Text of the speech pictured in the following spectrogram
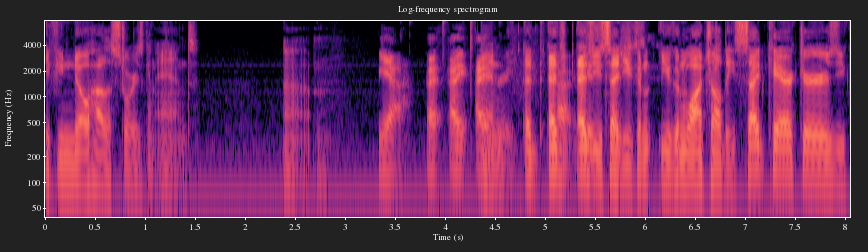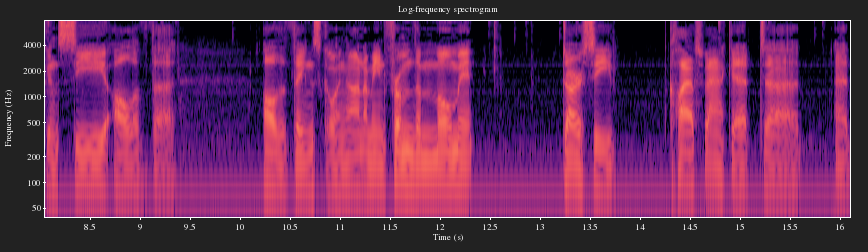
if you know how the story's going to end. Um, yeah, I, I, I agree. As, as, Uh, as you said, you can you can watch all these side characters. You can see all of the all the things going on. I mean, from the moment Darcy claps back at uh, at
